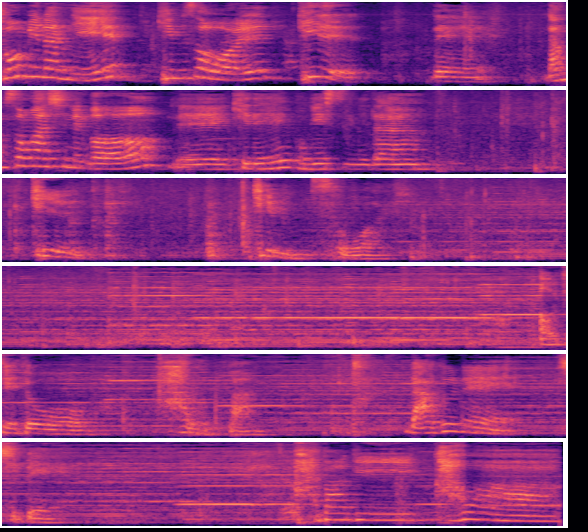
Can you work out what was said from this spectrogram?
조민아님, 김서월, 길, 네, 낭송하시는 거, 네, 기대해 보겠습니다. 길. 김소월. 어제도 하룻밤 나그네 집에 가만히 가와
